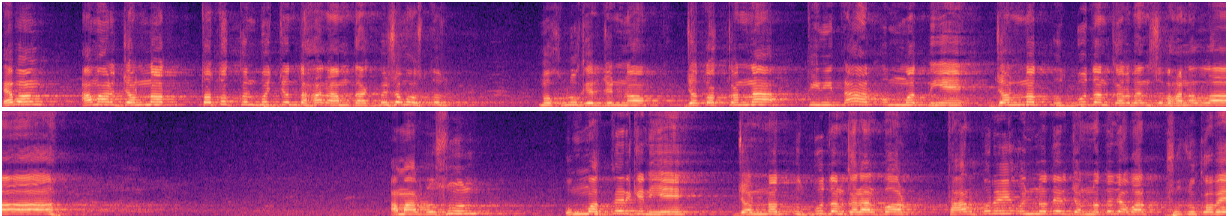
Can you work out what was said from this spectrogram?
এবং আমার জন্নত ততক্ষণ পর্যন্ত হারাম থাকবে সমস্ত মখলুকের জন্য। যতক্ষণ না তিনি তার উম্মত নিয়ে জন্নত উদ্বোধন করবেন, সুবহানাল্লাহ। আমার রসুল উম্মতদেরকে নিয়ে জন্নত উদ্বোধন করার পর তারপরেই অন্যদের জন্নতে যাওয়ার সুযোগ হবে।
